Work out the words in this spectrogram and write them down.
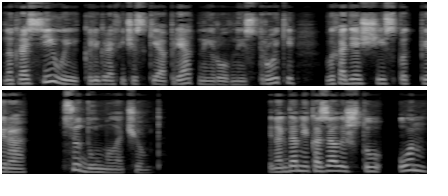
на красивые, каллиграфически опрятные и ровные строки, выходящие из-под пера, все думал о чем-то. Иногда мне казалось, что он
